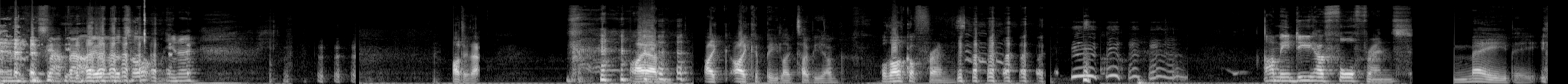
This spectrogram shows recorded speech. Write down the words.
and then we can slap that over the top. You know, I'll do that. I am. I I could be like Toby Young, although I've got friends. I mean, do you have four friends? Maybe.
